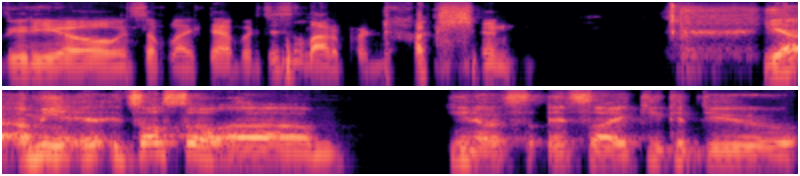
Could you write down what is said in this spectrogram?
video and stuff like that. But just a lot of production. Yeah, I mean, it's also, um, you know, it's it's like you could do.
